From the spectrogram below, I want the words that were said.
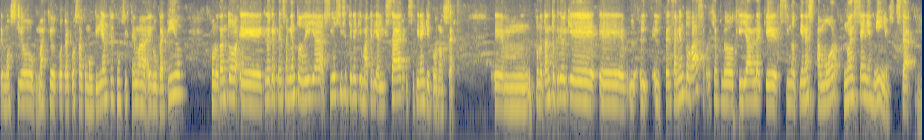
hemos sido más que otra cosa como clientes de un sistema educativo por lo tanto, eh, creo que el pensamiento de ella sí o sí se tiene que materializar y se tiene que conocer. Em, por lo tanto, creo que eh, el, pensamiento base, por ejemplo, que ella habla que si no tienes amor, no enseñes niños. O sea, mm.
